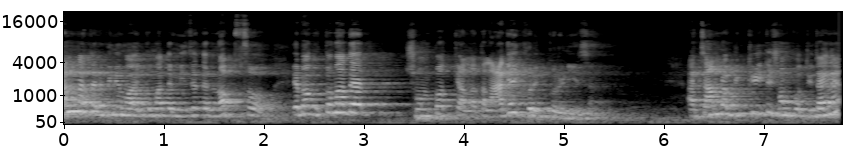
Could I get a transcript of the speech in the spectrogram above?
জান্নাতের বিনিময়ে তোমাদের নিজেদের নফস এবং তোমাদের সম্পদকে আল্লাহ তাআলা আগেই খরিদ করে নিয়েছেন। আচ্ছা আমরা বিক্রিত সম্পত্তি, তাই না?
